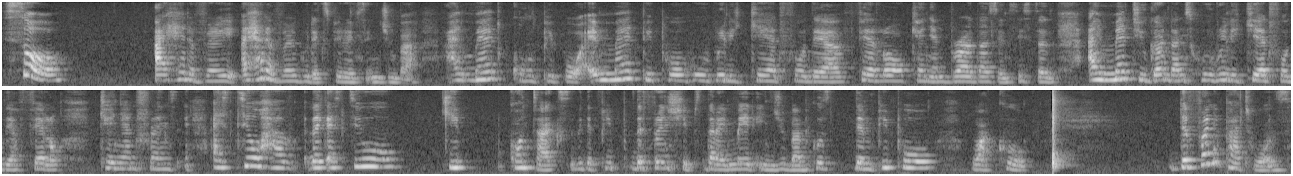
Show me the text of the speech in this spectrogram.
So I had a very I had a very good experience in Juba. I met cool people. I met people who really cared for their fellow Kenyan brothers and sisters. I met Ugandans who really cared for their fellow Kenyan friends. I still have like I still keep contacts with the people the friendships that I made in Juba because them people were cool. The funny part was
